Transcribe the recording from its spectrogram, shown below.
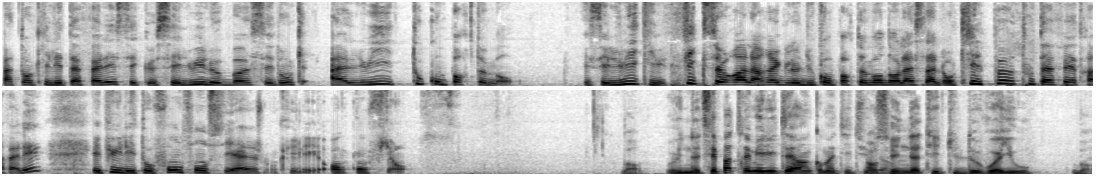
pas tant qu'il est affalé, c'est que c'est lui le boss et donc à lui tout comportement. Et c'est lui qui fixera la règle du comportement dans la salle. Donc il peut tout à fait être affalé. Et puis il est au fond de son siège, donc il est en confiance. Bon, c'est pas très militaire hein, comme attitude. C'est hein. une attitude de voyou. Bon.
